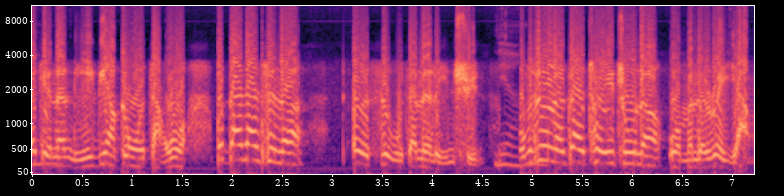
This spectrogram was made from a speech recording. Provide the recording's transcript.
而且呢，你一定要跟我掌握，不单单是呢二四五三的林群。我们是呢在推出呢我们的瑞阳？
